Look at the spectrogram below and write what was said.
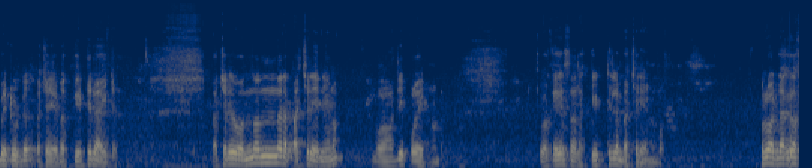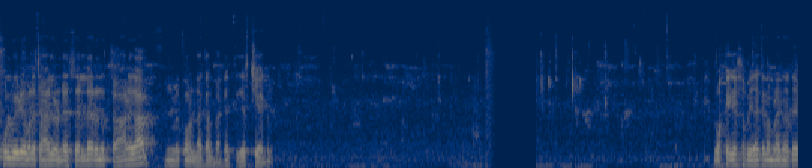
ബീട്രൂട്ട് പച്ചടി കേട്ടോ കിട്ടിലായിട്ട് പച്ചടി ഒന്നൊന്നര പച്ചടി തന്നെയാണ്. അടിപൊളിയായിട്ടുണ്ട്. ഓക്കെ സ്ഥലം കിട്ടിലും പച്ചടിയാണ് ഇപ്പോൾ നമ്മൾ ഉണ്ടാക്കുന്ന ഫുൾ വീഡിയോ നമ്മുടെ ചാനലുണ്ട് എല്ലാവരും ഒന്ന് കാണുക. നിങ്ങൾക്ക് ഉണ്ടാക്കാൻ പറ്റും തീർച്ചയായിട്ടും. ഓക്കെ അപ്പോൾ ഇതൊക്കെ നമ്മുടെ ഇന്നത്തെ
